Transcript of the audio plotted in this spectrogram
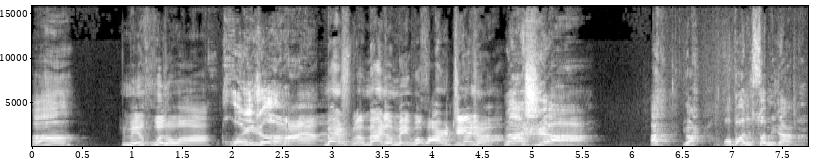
啊？你没糊弄我啊？糊弄你这干嘛呀？卖锁卖到美国华尔街去了？那是啊。哎，元儿，我帮你算笔账啊。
